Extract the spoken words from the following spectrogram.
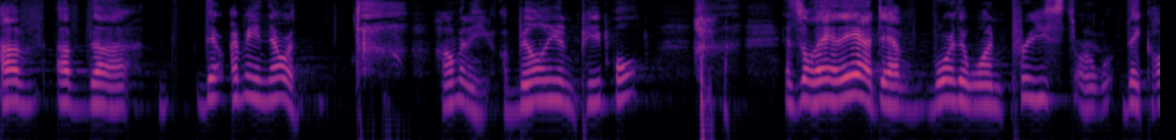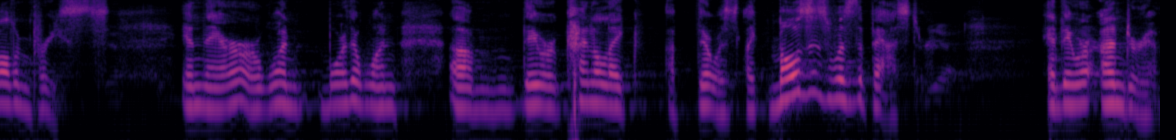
of, of the, there, I mean, there were how many? A million people? and so they, they had to have more than one priest, or they called them priests in there, or one more than one. Um, they were kind of like uh, there was like Moses was the pastor, and they were under him.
